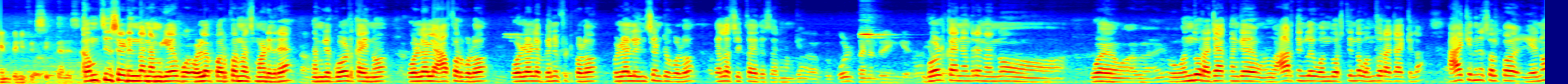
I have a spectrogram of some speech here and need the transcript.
ಏನು ಬೆನಿಫಿಟ್ ಸಿಗ್ತಾ ಇದೆ ಸರ್ ಕಂಪ್ನಿ ಸೈಡಿಂದ ನಮಗೆ ಒಳ್ಳೆ ಪರ್ಫಾರ್ಮೆನ್ಸ್ ಮಾಡಿದರೆ ನಮಗೆ ಗೋಲ್ಡ್ ಕಾಯ್ನು ಒಳ್ಳೊಳ್ಳೆ ಆಫರ್ಗಳು ಒಳ್ಳೊಳ್ಳೆ ಬೆನಿಫಿಟ್ಗಳು ಒಳ್ಳೊಳ್ಳೆ ಇನ್ಸೆಂಟಿವ್ಗಳು ಎಲ್ಲ ಸಿಗ್ತಾ ಇದೆ ಸರ್ ನಮಗೆ. ಗೋಲ್ಡ್ ಕಾಯಿನ್ ಅಂದರೆ ಹೆಂಗೆ? ಗೋಲ್ಡ್ ಕಾಯಿನ್ ಅಂದರೆ ನಾನು ಒಂದು ರಜೆ ಹಾಕ್ದಂಗೆ ಆರು ತಿಂಗಳಿಗೆ ಒಂದು ವರ್ಷದಿಂದ ಒಂದು ರಜೆ ಹಾಕಿಲ್ಲ. ಹಾಕಿದ್ದೀನಿ ಸ್ವಲ್ಪ ಏನೋ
